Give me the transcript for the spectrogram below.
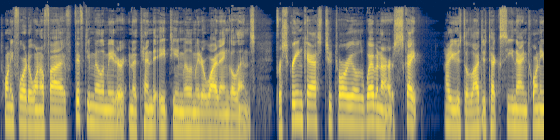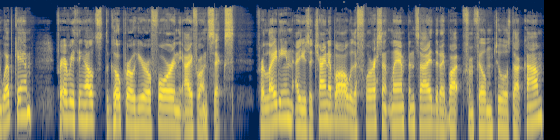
24 to 105, 50 millimeter, and a 10 to 18 millimeter wide angle lens. For screencasts, tutorials, webinars, Skype, I use the Logitech C920 webcam. For everything else, the GoPro Hero 4 and the iPhone 6. For lighting, I use a China ball with a fluorescent lamp inside that I bought from filmtools.com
